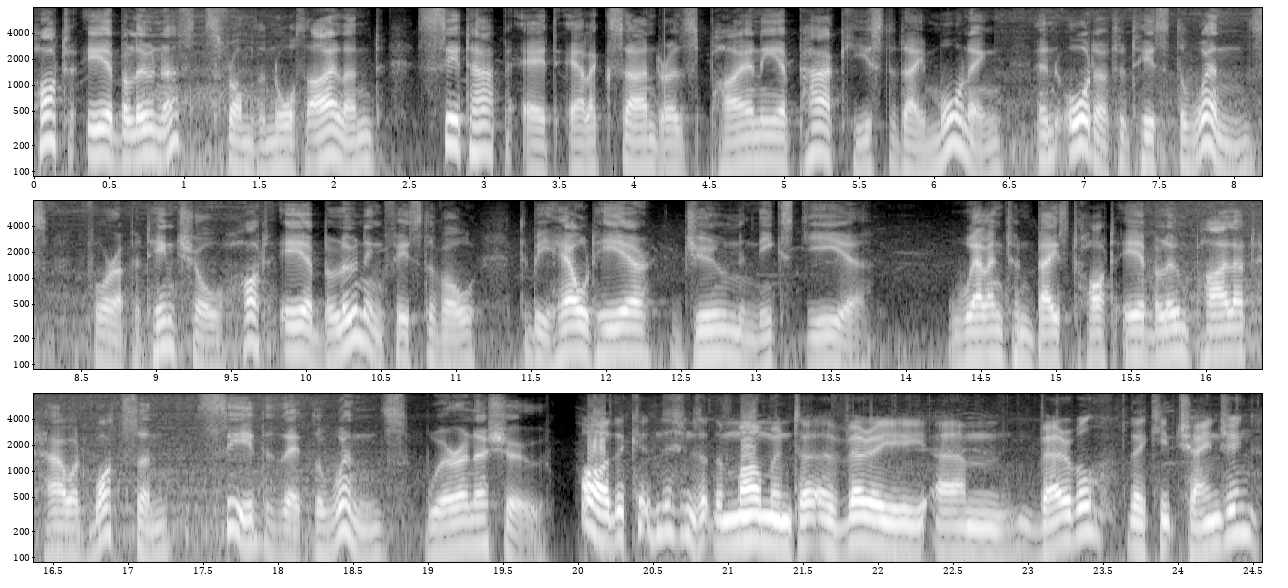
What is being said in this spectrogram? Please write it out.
Hot air balloonists from the North Island set up at Alexandra's Pioneer Park yesterday morning in order to test the winds for a potential hot air ballooning festival to be held here June next year. Wellington based hot air balloon pilot Howard Watson said that the winds were an issue. Oh, the conditions at the moment are very um, variable. They keep changing.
